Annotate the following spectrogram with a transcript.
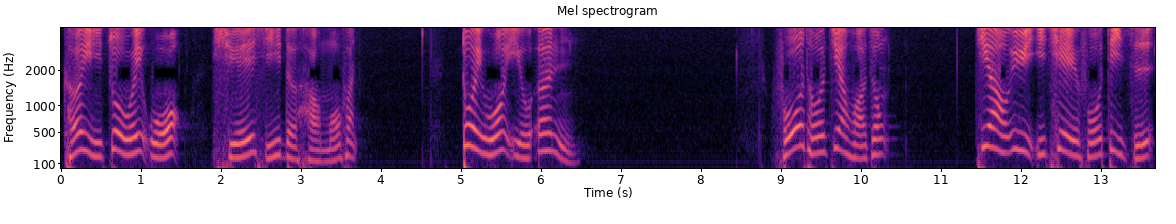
可以作为我学习的好模范。对我有恩，佛陀教法中教育一切佛弟子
